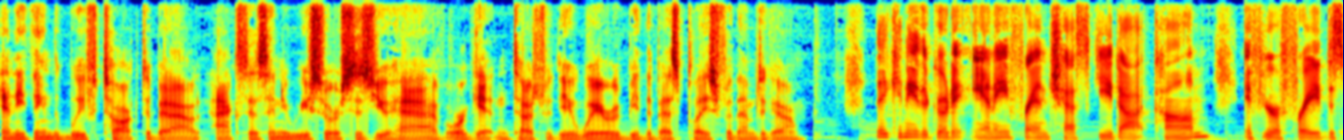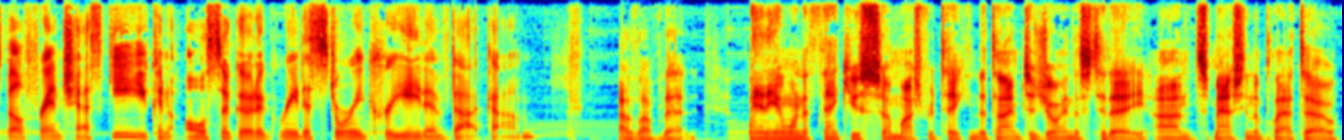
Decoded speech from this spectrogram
anything that we've talked about, access any resources you have, or get in touch with you, where would be the best place for them to go? They can either go to anniefranceschi.com. If you're afraid to spell Franceschi, you can also go to greateststorycreative.com. I love that. Annie, I want to thank you so much for taking the time to join us today on Smashing the Plateau.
